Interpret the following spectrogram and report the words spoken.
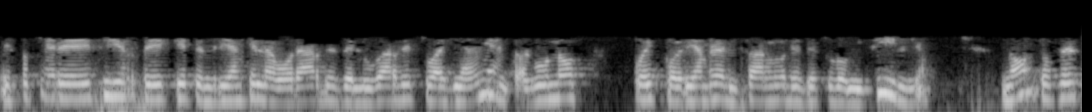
Esto quiere decir de que tendrían que elaborar desde el lugar de su aislamiento. Algunos pues podrían realizarlo desde su domicilio, ¿no? Entonces,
